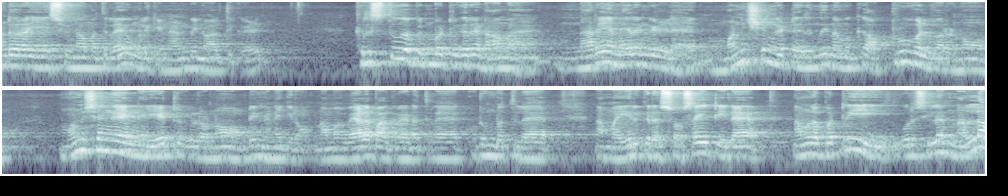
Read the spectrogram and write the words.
ஆண்டவராய் இயேசு நாமத்தில் உங்களுக்கு என் அன்பின் வாழ்த்துக்கள். கிறிஸ்துவை பின்பற்றுகிற நாம நிறைய நேரங்களில் மனுஷங்கிட்ட இருந்து நமக்கு அப்ரூவல் வரணும். மனுஷங்க என்னை ஏற்றுக்கொள்ளணும் அப்படின்னு நினைக்கிறோம். நம்ம வேலை பார்க்குற இடத்துல குடும்பத்தில் நம்ம இருக்கிற சொசைட்டியில் நம்மளை பற்றி ஒரு சிலர் நல்லா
